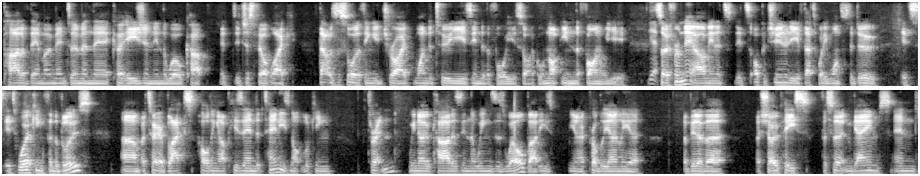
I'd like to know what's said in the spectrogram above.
part of their momentum and their cohesion in the World Cup. It, it just felt like that was the sort of thing you'd try one to two years into the four year cycle, not in the final year. Yeah. So from now, I mean, it's it's opportunity if that's what he wants to do. It's it's working for the Blues. Um, Otere Black's holding up his end at ten. He's not looking threatened. We know Carter's in the wings as well, but he's you know probably only a a bit of a a showpiece for certain games, and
